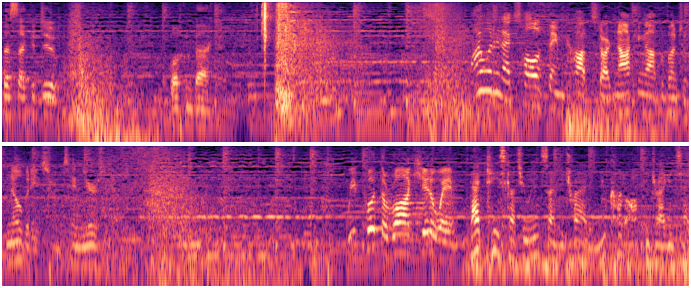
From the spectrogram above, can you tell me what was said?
Best I could do. Welcome back. Why would an ex Hall of Fame cop start knocking off a bunch of nobodies from 10 years ago? We put the wrong kid away. That case got you inside the triad, and you cut off the dragon's head.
